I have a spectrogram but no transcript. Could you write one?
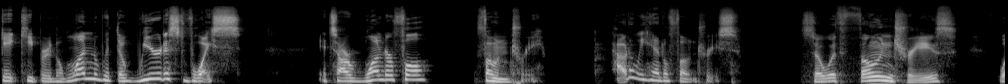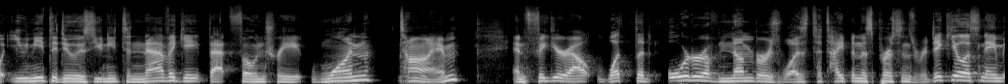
gatekeeper, the one with the weirdest voice. It's our wonderful phone tree. How do we handle phone trees? So, with phone trees, what you need to do is you need to navigate that phone tree one time and figure out what the order of numbers was to type in this person's ridiculous name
